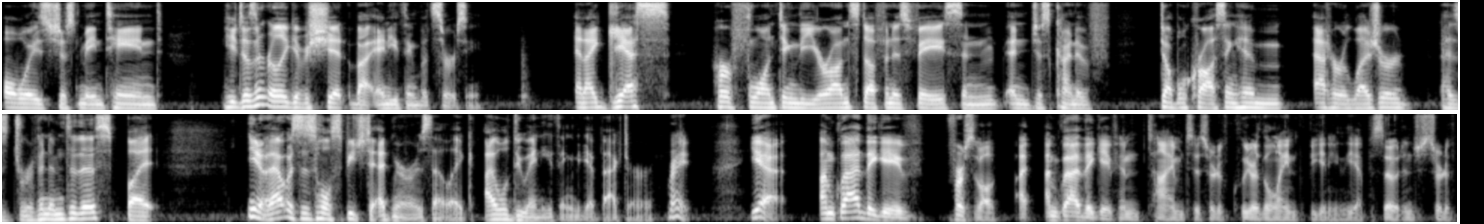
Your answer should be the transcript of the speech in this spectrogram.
always just maintained he doesn't really give a shit about anything but Cersei. And I guess her flaunting the Euron stuff in his face and and just kind of double crossing him at her leisure has driven him to this. But you know, that was his whole speech to Edmure is that like, I will do anything to get back to her. Right. Yeah. I'm glad they gave. First of all, I, I'm glad they gave him time to sort of clear the lane at the beginning of the episode and just sort of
